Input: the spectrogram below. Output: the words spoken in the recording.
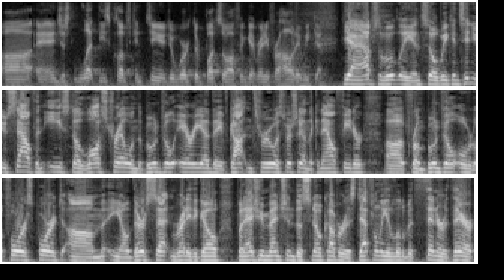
uh, and just let these clubs continue to work their butts off and get ready for a holiday weekend. Yeah, absolutely. And so we continue south and east. A Lost Trail in the Boonville area. They've gotten through, especially on the canal feeder uh, from Boonville over to Forestport. Um, you know, they're set and ready to go. But as you mentioned, the snow cover is definitely a little bit thinner there,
